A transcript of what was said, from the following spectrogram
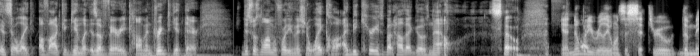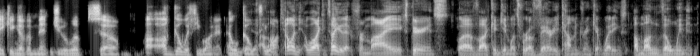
and so like a vodka gimlet is a very common drink to get there. This was long before the invention of White Claw. I'd be curious about how that goes now. so, Yeah, nobody really wants to sit through the making of a mint julep, so I'll, I'll go with you on it. I will go with you I'm on it. telling you. Well, I can tell you that from my experience, uh, vodka gimlets were a very common drink at weddings among the women.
